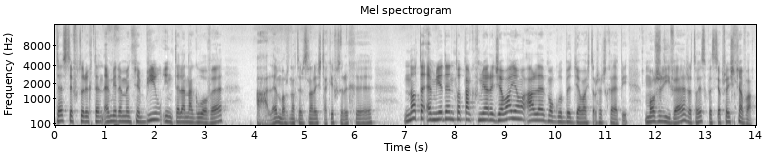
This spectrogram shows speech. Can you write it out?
testy, w których ten M1 będzie bił Intela na głowę, ale można też znaleźć takie, w których y, no te M1 to tak w miarę działają, ale mogłyby działać troszeczkę lepiej. Możliwe, że to jest kwestia przejściowa.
